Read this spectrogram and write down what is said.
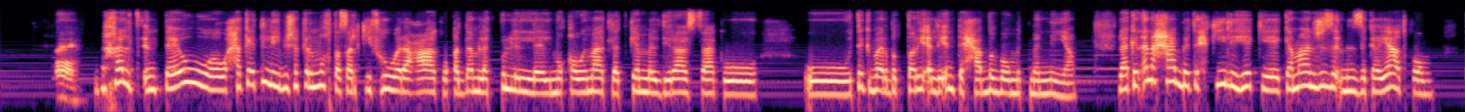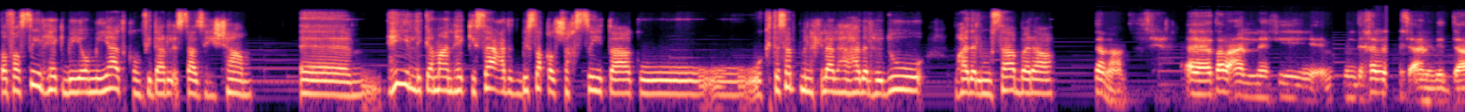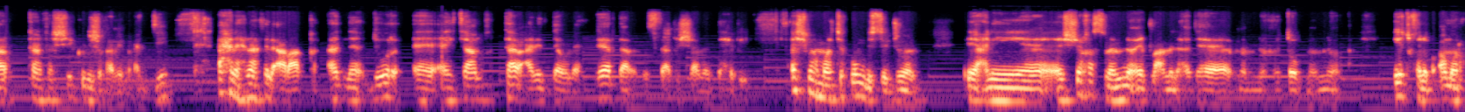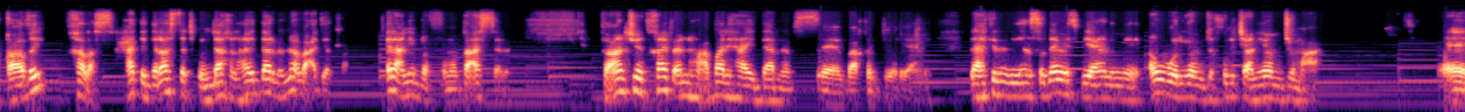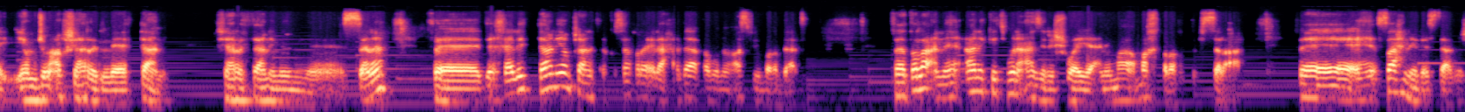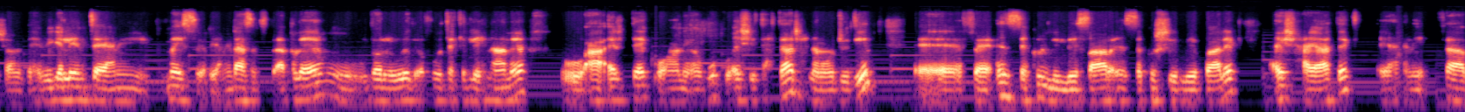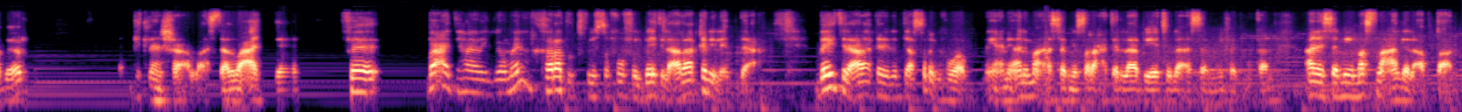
إيه. دخلت أنت وحكيت لي بشكل مختصر كيف هو رعاك وقدم لك كل المقومات لتكمل دراستك و... وتكبر بالطريقة اللي أنت حاببها ومتمنيها. لكن أنا حابة تحكي لي هيك كمان جزء من ذكرياتكم تفاصيل هيك بيومياتكم في دار الأستاذ هشام. هي اللي كمان هيك ساعدت بصقل شخصيتك و... واكتسبت من خلالها هذا الهدوء وهذا المثابرة. تمام. آه طبعا في من دخلت أنا للدار كان الشيء كلش غريب عندي. إحنا هنا في العراق عندنا دور آه أيتام تابعة للدولة غير دار الأستاذ هشام الذهبي. اشبه ما تكون بالسجون؟ يعني آه الشخص ممنوع يطلع من عندها ممنوع يطب ممنوع يدخل بأمر قاضي خلص حتى دراسته تكون داخل هاي الدار ممنوع بعد يطلع. إلى أن يبلغ 18 سنه فأنا كنت خايف أنه عبالي هاي الدار نفس آه، باقي الدور يعني. لكن اللي انصدمت به يعني أول يوم دخولي كان يوم جمعة. آه، يوم جمعة في الشهر الثاني الشهر الثاني من السنة. فدخلت ثاني يوم كانت أكو سفرة إلى حدائق أبو نواس في بغداد. فطلعنا أنا كنت منعزل شوية يعني ما ما اختلطت بالسرعة فصحني الاستاذ هشام الذهبي قال لي أنت يعني ما يصير يعني لازم تتأقلم ودول الولد أخوتك اللي هنا وعائلتك وأنا أبوك وأي شيء تحتاج إحنا موجودين. آه، فانسى كل اللي صار انسى كل شيء اللي ببالك عيش حياتك. يعني ثابر. قلت له إن شاء الله أستاذ وعدته. فبعد هذا اليومين انخرطت في صفوف البيت العراقي للإبداع. بيت العراقي للابداع صدق هو يعني أنا ما أسمي صراحة لا بيت ولا أسمي في مكان. أنا أسميه مصنع للأبطال.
